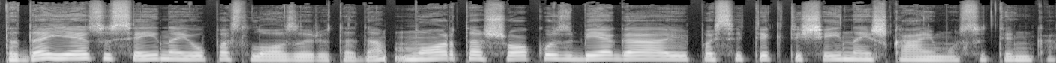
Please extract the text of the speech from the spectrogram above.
Tada Jėzus eina jau pas lozorių, tada Morta šokus bėga pasitikti, išeina iš kaimo, sutinka.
